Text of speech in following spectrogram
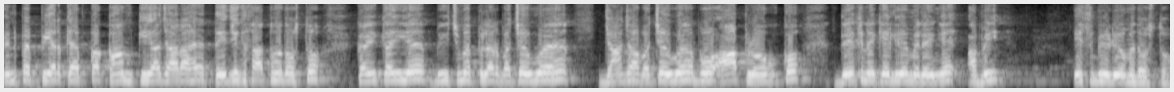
इन पर पियर कैप का काम किया जा रहा है। तेज़ी के साथ में दोस्तों कहीं कहीं ये बीच में पिलर बचे हुए हैं जहाँ जहाँ बचे हुए हैं, वो आप लोगों को देखने के लिए मिलेंगे अभी इस वीडियो में दोस्तों।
